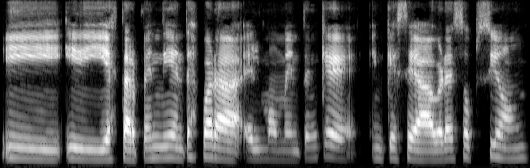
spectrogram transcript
y, estar pendientes para el momento en que, en que se abra esa opción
